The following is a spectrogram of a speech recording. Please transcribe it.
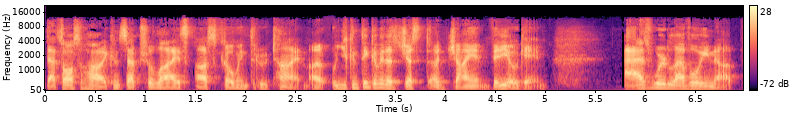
That's also how I conceptualize us going through time. Uh, you can think of it as just a giant video game. As we're leveling up,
